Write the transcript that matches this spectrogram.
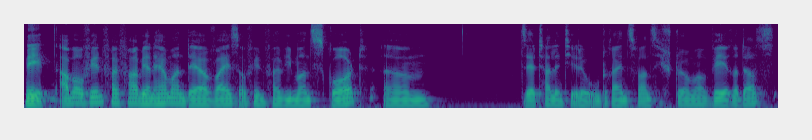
Nee, aber auf jeden Fall Fabian Herrmann, der weiß auf jeden Fall, wie man scoret. Ähm, sehr talentierter U23-Stürmer wäre das.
